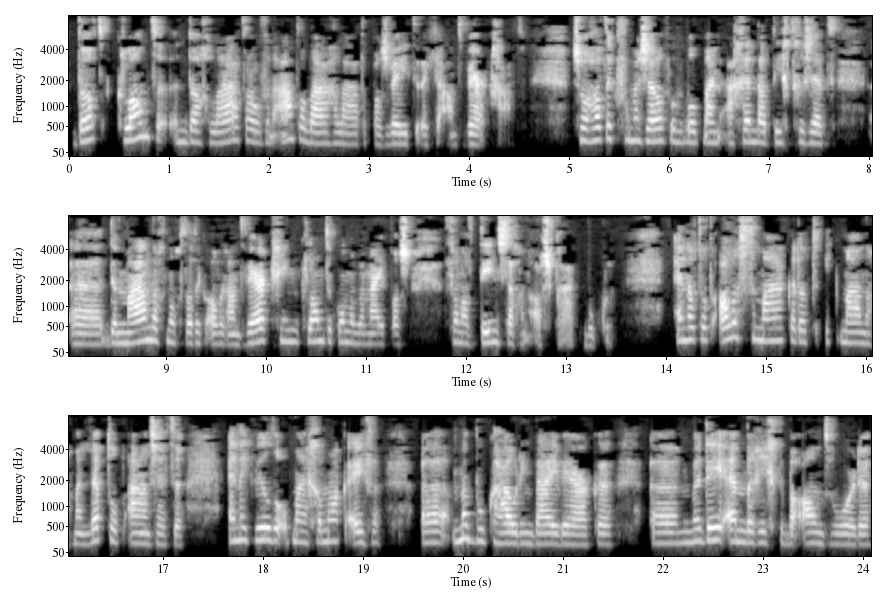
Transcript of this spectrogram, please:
dat klanten een dag later of een aantal dagen later pas weten dat je aan het werk gaat. Zo had ik voor mezelf bijvoorbeeld mijn agenda dichtgezet uh, de maandag nog dat ik alweer aan het werk ging. Klanten konden bij mij pas vanaf dinsdag een afspraak boeken. En dat had alles te maken dat ik maandag mijn laptop aanzette. En ik wilde op mijn gemak even uh, mijn boekhouding bijwerken. Uh, mijn DM-berichten beantwoorden.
